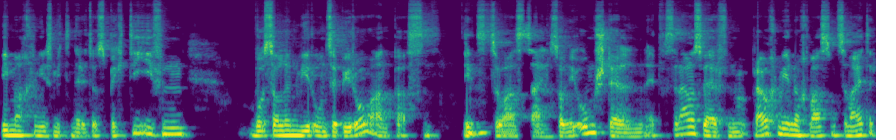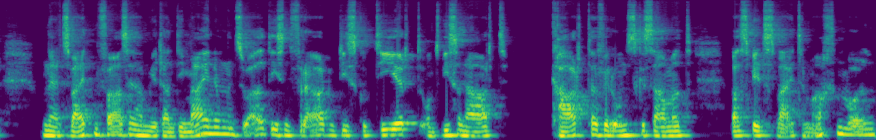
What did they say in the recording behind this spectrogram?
Wie machen wir es mit den Retrospektiven? Wo sollen wir unser Büro anpassen? jetzt mhm. so auszeichnen? Sollen wir umstellen, etwas rauswerfen? Brauchen wir noch was und so weiter? Und in der zweiten Phase haben wir dann die Meinungen zu all diesen Fragen diskutiert und wie so eine Art Charta für uns gesammelt, was wir jetzt weitermachen wollen.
